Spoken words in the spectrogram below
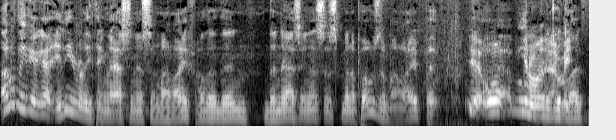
I don't think I got any really thing nastiness in my life other than the nastiness that's been opposed in my life. But Yeah, well, I've you know, I mean, life.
